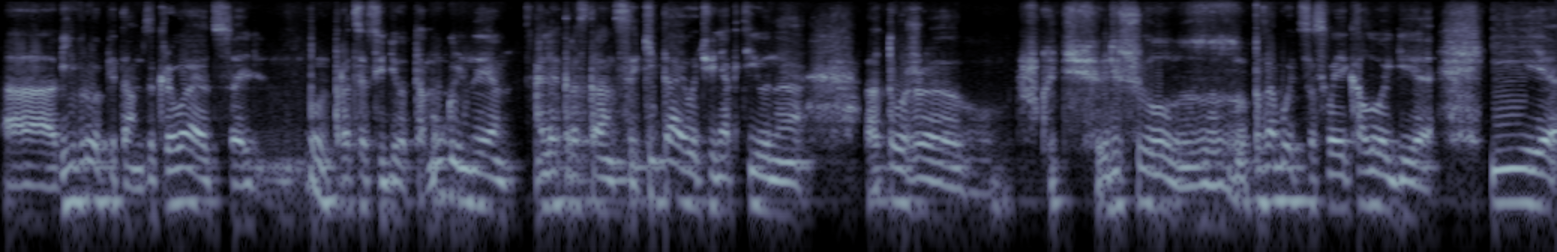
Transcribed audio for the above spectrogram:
а, в Европе там закрываются, ну, процесс идет, там угольные электростанции. Китай очень активно а, тоже решил позаботиться о своей экологии. И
